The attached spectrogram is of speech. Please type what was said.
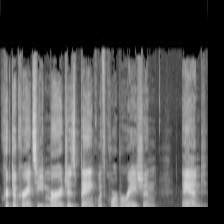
cryptocurrency merges bank with corporation and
